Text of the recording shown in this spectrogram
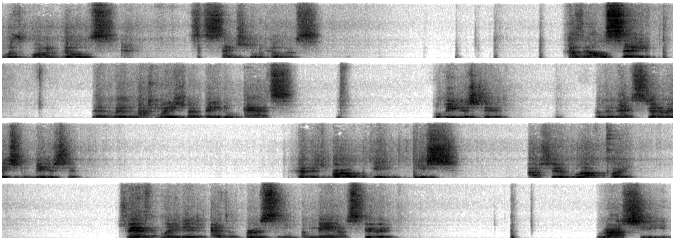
was one of those essential pillars. Chazal say that when Moshe Rabbeinu asked for leadership, for the next generation of leadership, corresponds in Ish Asher Ruach translated as a person, a man of spirit. Rashi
